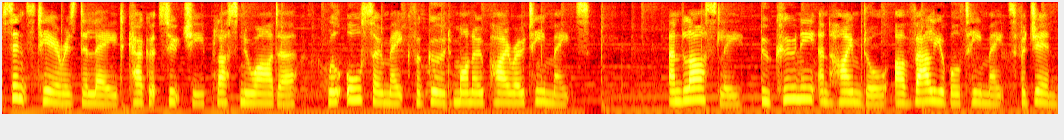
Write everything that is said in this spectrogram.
Since Tear is delayed, Kagutsuchi plus Nuada will also make for good Monopyro teammates. And lastly, Okuni and Heimdall are valuable teammates for Jin,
